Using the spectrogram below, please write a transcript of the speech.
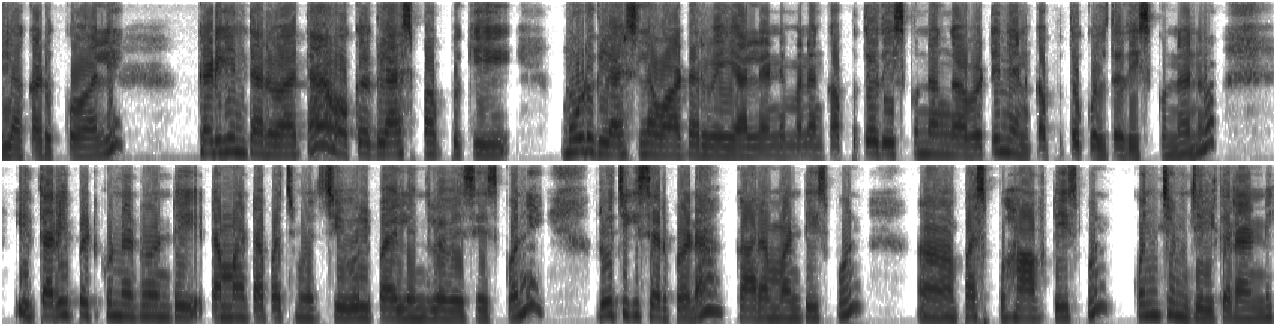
ఇలా కడుక్కోవాలి. కడిగిన తర్వాత ఒక గ్లాస్ పప్పుకి మూడు గ్లాసుల వాటర్ వేయాలండి. మనం కప్పుతో తీసుకున్నాం కాబట్టి నేను కప్పుతో కొలత తీసుకున్నాను. ఈ తరిగి పెట్టుకున్నటువంటి టమాటా పచ్చిమిర్చి ఉల్లిపాయలు ఇందులో వేసేసుకొని రుచికి సరిపడా కారం వన్ టీ స్పూన్ పసుపు హాఫ్ టీ స్పూన్ కొంచెం జీలకర్ర అండి.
